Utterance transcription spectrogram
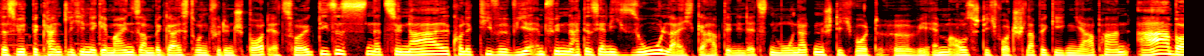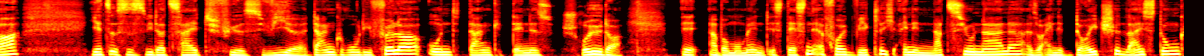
das wird bekanntlich in der gemeinsamen Begeisterung für den Sport erzeugt. Dieses national-kollektive Wir-Empfinden hat es ja nicht so leicht gehabt in den letzten Monaten. Stichwort äh, WM aus, Stichwort Schlappe gegen Japan. Aber jetzt ist es wieder Zeit fürs Wir. Dank Rudi Völler und dank Dennis Schröder. Äh, aber Moment, ist dessen Erfolg wirklich eine nationale, also eine deutsche Leistung?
